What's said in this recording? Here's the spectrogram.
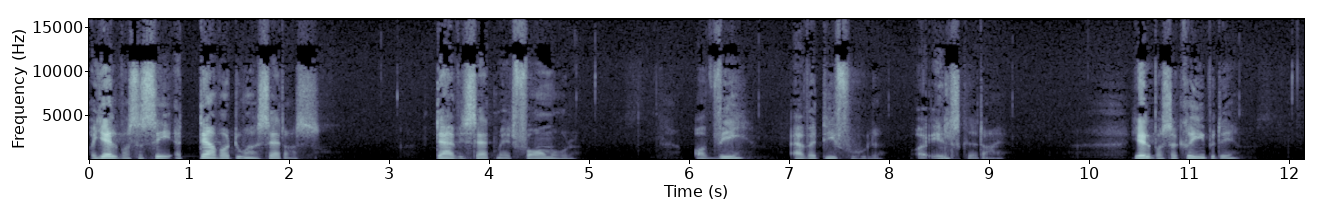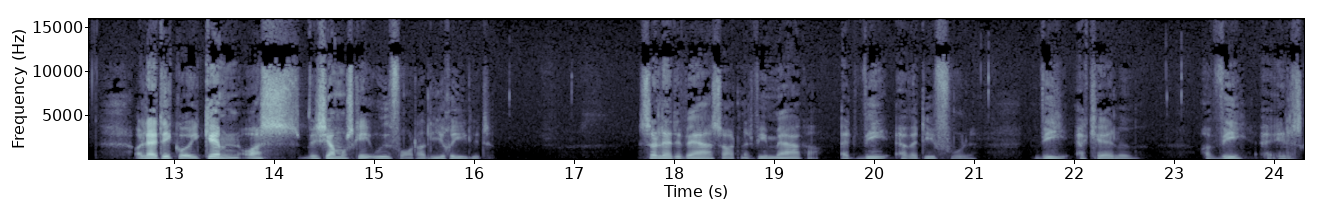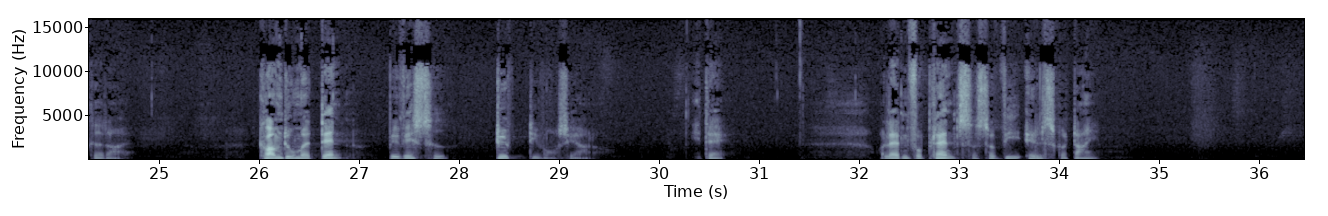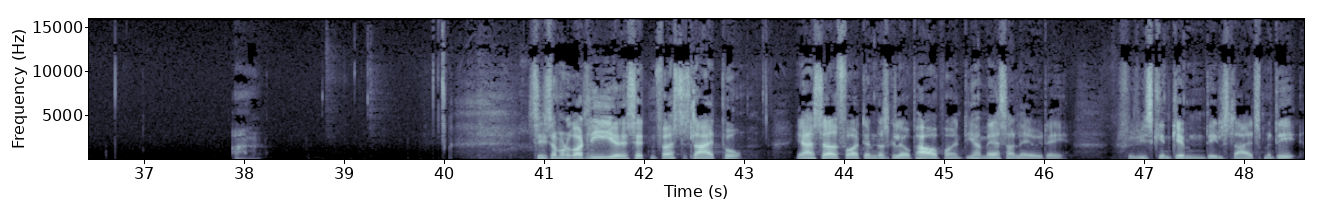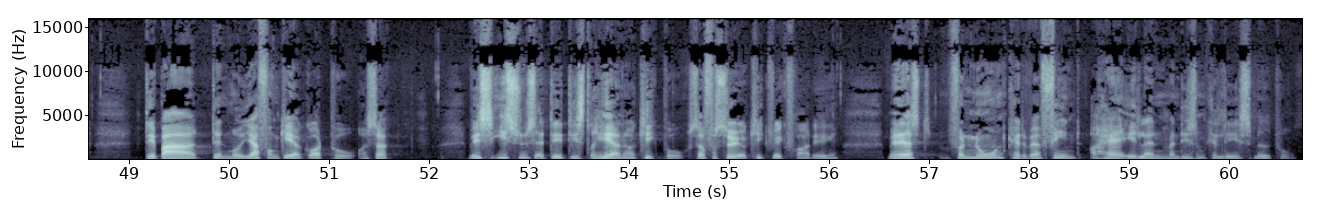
Og hjælp os at se, at der, hvor du har sat os, der er vi sat med et formål. Og vi er værdifulde og elskede af dig. Hjælp os at gribe det. Og lad det gå igennem os, hvis jeg måske udfordrer lige rigeligt. Så lad det være sådan, at vi mærker, at vi er værdifulde, vi er kaldet, og vi er elsket af dig. Kom du med den bevidsthed dybt i vores hjerter. Og lad den forplante sig, så vi elsker dig. Amen. Se, så må du godt lige uh, sætte den første slide på. Jeg har sørget for, at dem, der skal lave PowerPoint, de har masser at lave i dag. For vi skal igennem en del slides. Men det, det er bare den måde, jeg fungerer godt på. Og så, hvis I synes, at det er distraherende at kigge på, så forsøg at kigge væk fra det. Ikke? Men ellers, for nogen kan det være fint at have et eller andet, man ligesom kan læse med på.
